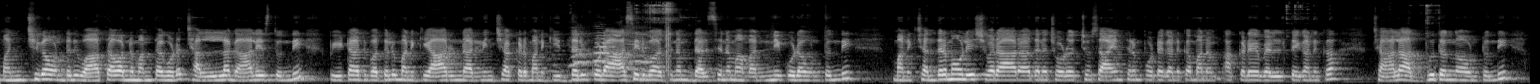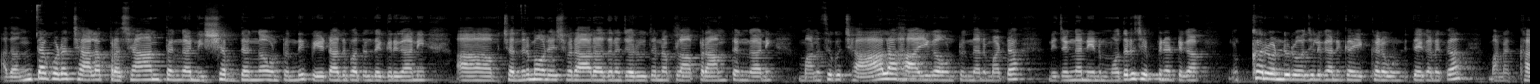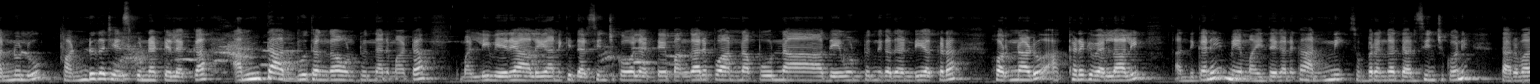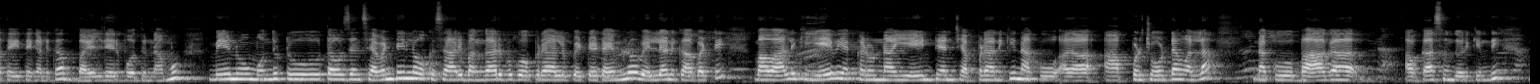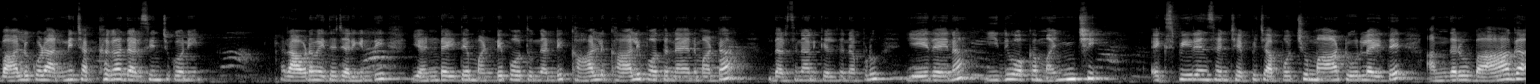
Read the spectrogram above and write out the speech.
మంచిగా ఉంటుంది. వాతావరణం అంతా కూడా చల్ల గాలేస్తుంది పీఠాధిపతులు మనకి ఆరున్నర నుంచి అక్కడ మనకి ఇద్దరు కూడా ఆశీర్వచనం దర్శనం అవన్నీ కూడా ఉంటుంది. మనకి చంద్రమౌళేశ్వర ఆరాధన చూడొచ్చు. సాయంత్రం పూట కనుక మనం అక్కడే వెళ్తే కనుక చాలా అద్భుతంగా ఉంటుంది. అదంతా కూడా చాలా ప్రశాంతంగా నిశ్శబ్దంగా ఉంటుంది. పీఠాధిపతుల దగ్గర కానీ చంద్రమౌళేశ్వర ఆరాధన జరుగుతున్న ప్లా ప్రాంతం కానీ మనసుకు చాలా హాయిగా ఉంటుందన్నమాట. నిజంగా నేను మొదట చెప్పినట్టుగా ఒక్క రెండు రోజులు కనుక ఇక్కడ ఉండితే కనుక మన కన్నులు పండుగ చేసుకున్నట్టే లెక్క అంత అద్భుతంగా ఉంటుందన్నమాట. మళ్ళీ వేరే ఆలయానికి దర్శించుకోవాలంటే బంగారపు అన్నపూర్ణ దేవు ఉంటుంది కదండి అక్కడ. హొర్నాడు అక్కడికి వెళ్ళాలి. అందుకని మేమైతే కనుక అన్నీ శుభ్రంగా దర్శించుకొని తర్వాత అయితే కనుక బయలుదేరిపోతున్నాము. నేను ముందు టూ థౌజండ్ సెవెంటీన్లో ఒకసారి బంగారపు గోపురాలు పెట్టే టైంలో వెళ్ళాను కాబట్టి మా వాళ్ళకి ఏవి ఎక్కడ ఉన్నాయి ఏంటి అని చెప్పడానికి నాకు అప్పుడు చూడడం వల్ల నాకు బాగా అవకాశం దొరికింది. వాళ్ళు కూడా అన్నీ చక్కగా దర్శించుకొని రావడం అయితే జరిగింది. ఎండ అయితే మండిపోతుందండి. కాళ్ళు కాలిపోతున్నాయన్నమాట. దర్శనానికి వెళ్తున్నప్పుడు ఏదైనా ఇది ఒక మంచి ఎక్స్పీరియన్స్ అని చెప్పి చెప్పొచ్చు. మా టూర్లో అయితే అందరూ బాగా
